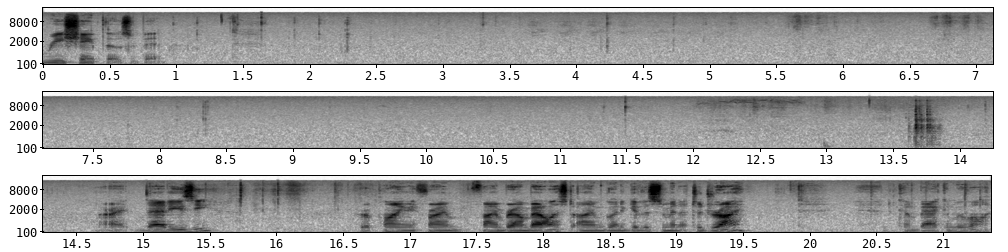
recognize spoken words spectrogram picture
reshape those a bit. Alright, that easy for applying the fine, fine brown ballast. I'm going to give this a minute to dry and come back and move on.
